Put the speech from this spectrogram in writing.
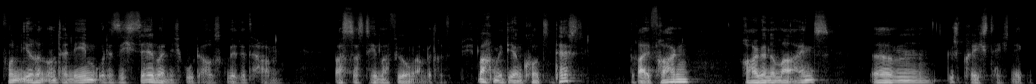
von ihren Unternehmen oder sich selber nicht gut ausgebildet haben, was das Thema Führung anbetrifft. Ich mache mit dir einen kurzen Test. Drei Fragen. Frage Nummer eins, ähm, Gesprächstechniken.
